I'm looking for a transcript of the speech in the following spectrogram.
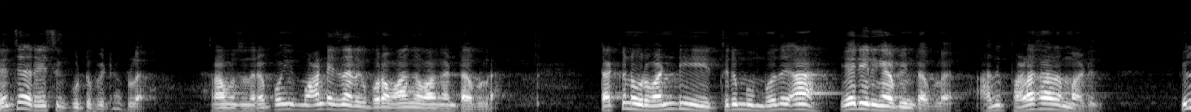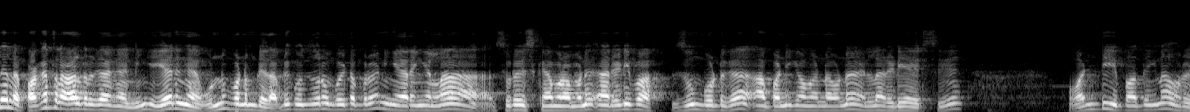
நெஜா ரேஸுக்கு கூப்பிட்டு போயிட்டாப்புல ராமச்சந்திரன். போய் மாண்டேஜ் தான் எடுக்க போகிறோம் வாங்க வாங்கன்ட்டாப்புல. டக்குன்னு ஒரு வண்டி திரும்பும்போது ஆ ஏறிடுங்க அப்படின்ட்டாப்புல. அது பழகாத மாடு. இல்லை இல்லை பக்கத்தில் ஆள் இருக்காங்க. நீங்கள் ஏறுங்க. ஒன்றும் பண்ண முடியாது. அப்படியே கொஞ்சம் தூரம் போயிட்ட அப்புறம் நீங்கள் இறங்கலாம் சுரேஷ் கேமராமேனு. ஆ ரெடிப்பா ஜூம் போட்டுக்க. ஆ பண்ணிக்கோங்கன்னொடனே எல்லாம் ரெடி ஆயிடுச்சு வண்டி பார்த்தீங்கன்னா ஒரு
